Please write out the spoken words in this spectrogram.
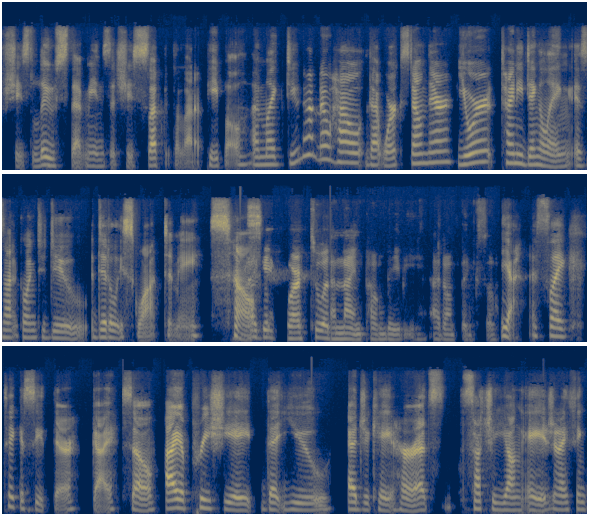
she's loose, that means that she's slept with a lot of people. I'm like, do you not know how that works down there? Your tiny dingaling is not going to do a diddly squat to me. So I gave birth to a nine pound baby. I don't think so. yeah, it's like take a seat there, guy. So I appreciate that you educate her at such a young age. And I think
